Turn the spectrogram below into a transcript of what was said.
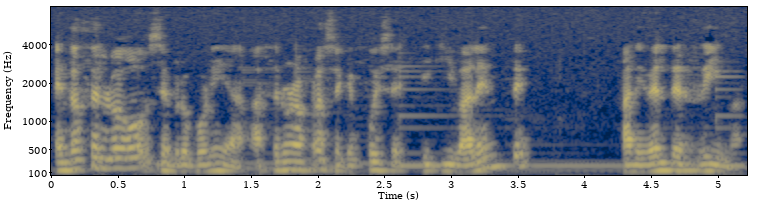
Entonces luego se proponía hacer una frase que fuese equivalente a nivel de rima.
